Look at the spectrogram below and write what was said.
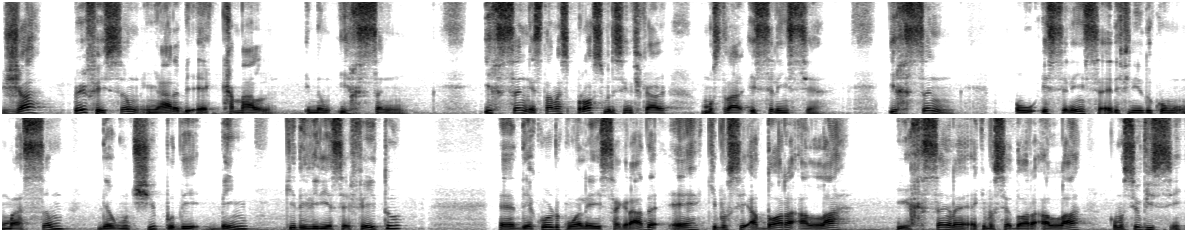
Já perfeição em árabe é kamal, e não irsan. Irsan está mais próximo de significar mostrar excelência. Irsan, ou excelência, é definido como uma ação de algum tipo de bem que deveria ser feito. É, de acordo com a lei sagrada, é que você adora Allah. Irsan né, é que você adora Allah como se o visse.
